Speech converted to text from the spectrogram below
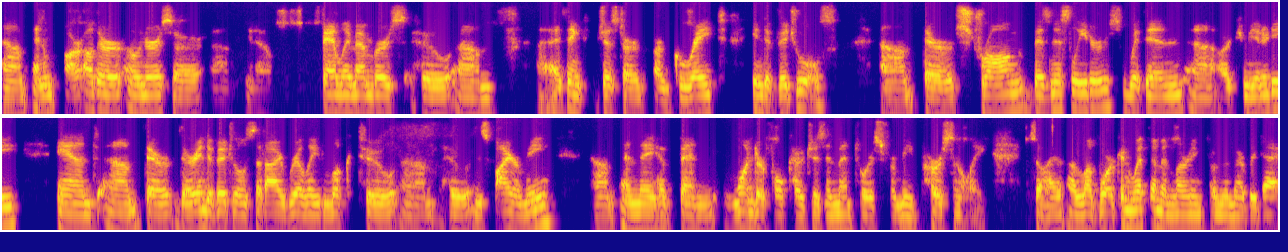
um, and our other owners are uh, you know family members who um, I think just are are great individuals. Um, they're strong business leaders within uh, our community and um, they're they're individuals that I really look to um, who inspire me, um, and they have been wonderful coaches and mentors for me personally. So I, I, love working with them and learning from them every day.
